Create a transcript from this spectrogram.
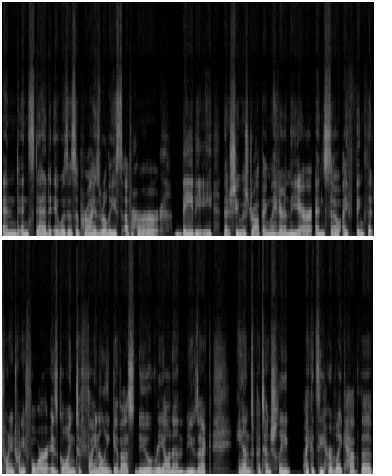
And instead, it was a surprise release of her baby that she was dropping later in the year. And so I think that 2024 is going to finally give us new Rihanna music and potentially I could see her like have the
